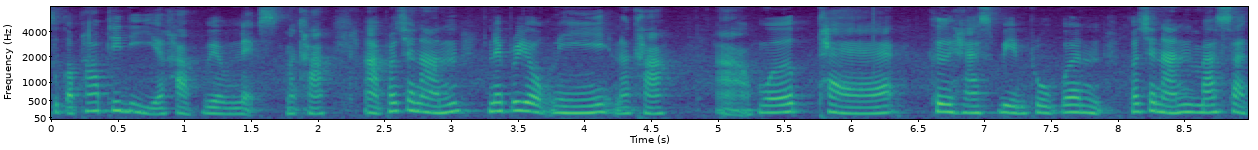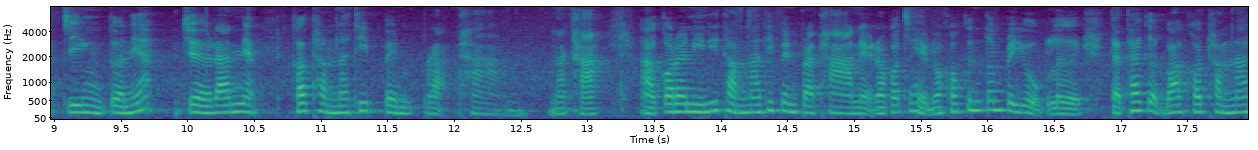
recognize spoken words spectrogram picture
สุขภาพที่ดีะค่ะ wellness นะคะอ่าเพราะฉะนั้นในประโยคนี้นะคะอ่า verb แท้คือ has been proven เพราะฉะนั้น massaging ตัวเนี้ยเจอรันเนี่ย เขาทำหน้าที่เป็นประธานนะคะะกรณีที่ทำหน้าที่เป็นประธานเนี่ยเราก็จะเห็นว่าเขาขึ้นต้นประโยคเลย แต่ถ้าเกิดว่าเขาทำหน้า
